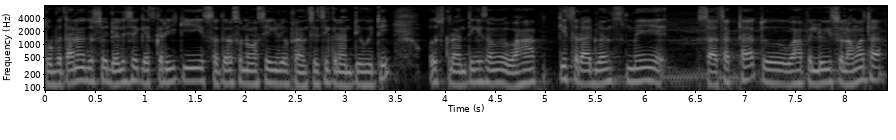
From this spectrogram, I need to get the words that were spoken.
तो बताना है दोस्तों, जल्दी से गैस करिए कि सत्रह सौ नवासी की जो फ्रांसीसी क्रांति हुई थी, उस क्रांति के समय वहाँ किस राजवंश में शासक था? तो वहाँ पे लुई सुलामा था।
